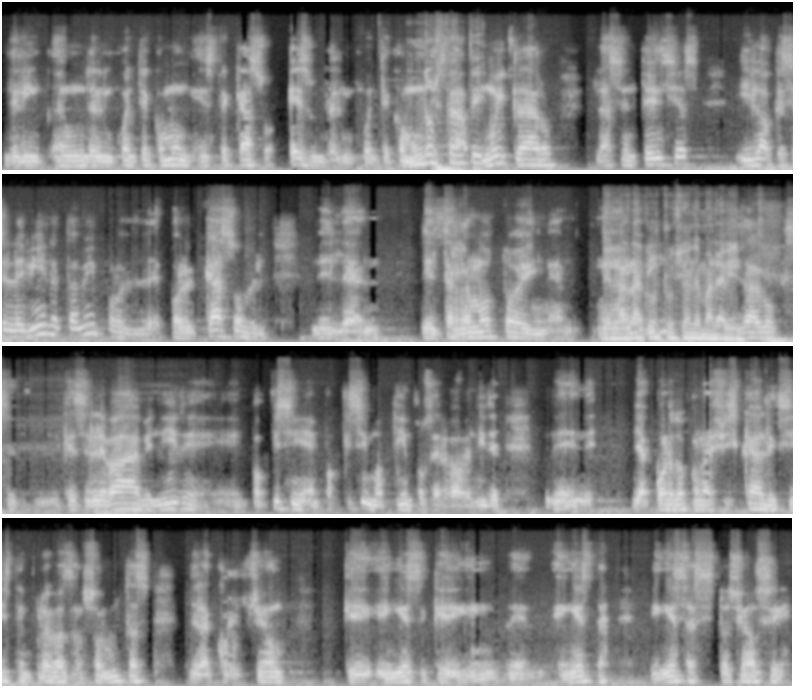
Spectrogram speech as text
un delincuente común. En este caso es un delincuente común. No obstante, Está muy claro las sentencias y lo que se le viene también por el, por el caso del, del, terremoto en, la construcción de Malaví. Es algo que se, que se le va a venir en poquísimo, en poquísimo tiempo, se le va a venir de, acuerdo con la fiscal, existen pruebas absolutas de la corrupción que en ese que en, esta en esa situación se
